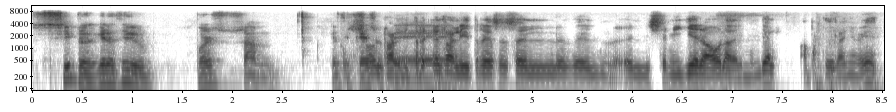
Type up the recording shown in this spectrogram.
Sí, pero ¿qué quiere decir? Pues, pues eso, eso, el, rally que... 3, el, Rally 3, es el, el, el, semillero ahora del mundial, a partir del año que viene.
